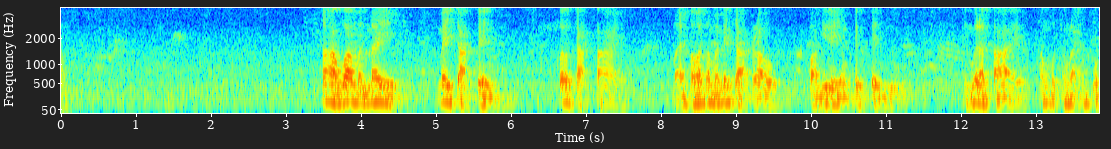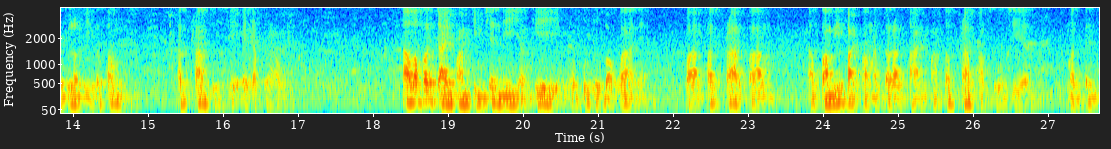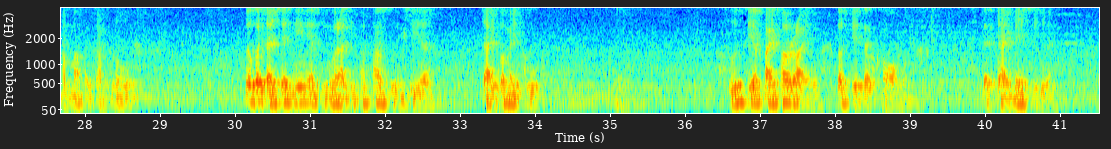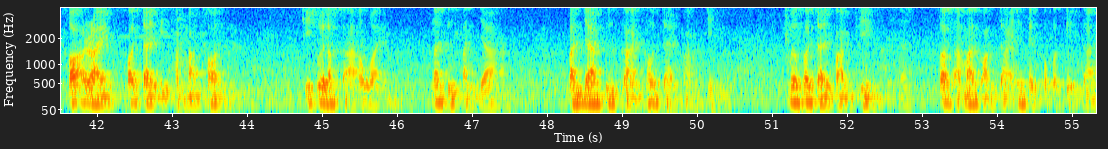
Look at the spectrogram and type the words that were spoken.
ถ้าหากว่ามันไม่ไม่จากเป็นก็จากตาย หมายความว่าถ้ามันไม่จากเราตอนที่เรายังเป็นๆอยู่ ถึงเวลาตายทั้งหมดทั้งหลายทั้งปวงที่เรามีก็ต้องพัดพลาดสูญเสียไปจากเราถ้าว่าเข้าใจความจริงเช่นนี้อย่างที่หลวงปู่ดูลบอกว่าเนี่ยความพัดพลาดความความวิบัติความอันตรธานความพัดพลาดความสูญเสีย มันเป็นธรรมะประจำโลก เมื่อเข้าใจเช่นนี้เนี่ยถึงเวลาที่พัดพลาดสูญเสีย ใจก็ไม่ทุกข์สูญเสียไปเท่าไหร่ก็เสียแต่ของ แต่ใจไม่เสีย เพราะอะไรเพราะใจมีธรรมะข้อหนึ่งที่ช่วยรักษาเอาไว้ นั่นคือปัญญา ปัญญาคือการเข้าใจความจริง เมื่อเข้าใจความจริงนะก็สามารถวางใจให้เป็นปกติได้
